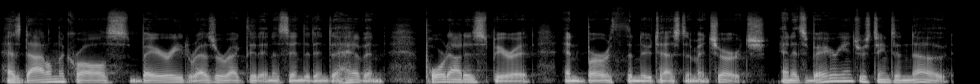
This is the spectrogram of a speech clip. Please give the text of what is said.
has died on the cross, buried, resurrected, and ascended into heaven, poured out his Spirit, and birthed the New Testament church. And it's very interesting to note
